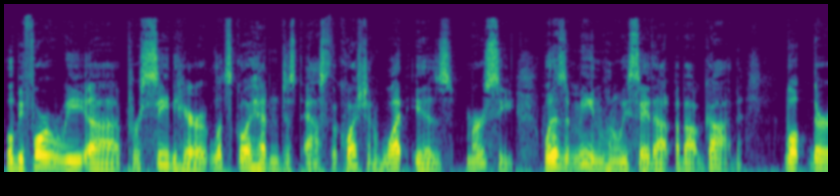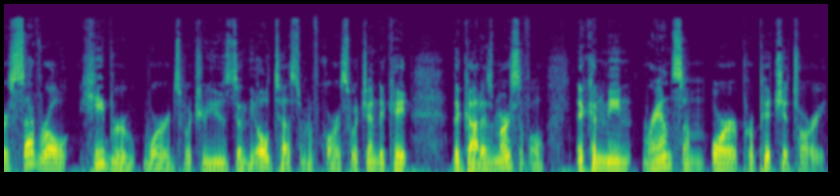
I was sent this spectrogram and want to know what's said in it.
Well, before we uh, proceed here, let's go ahead and just ask the question what is mercy? What does it mean when we say that about God? Well, there are several Hebrew words which are used in the Old Testament, of course, which indicate that God is merciful. It can mean ransom or propitiatory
